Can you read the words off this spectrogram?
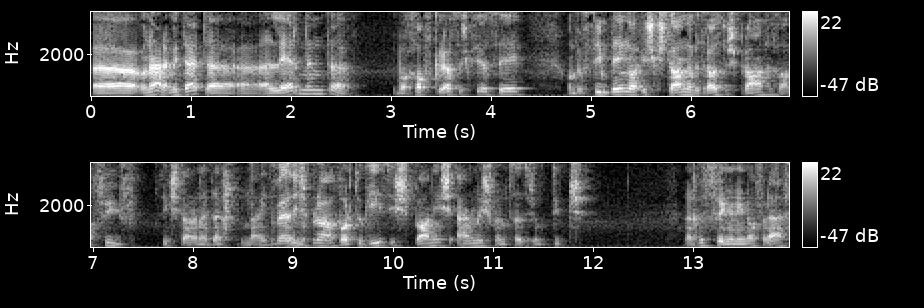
Äh, und dann hat mich dort äh, ein Lernender, der Kopf grösser war als ich, und auf seinem Ding ist gestanden, was er alles für Sprachen kann. Fünf. Sie gestanden. Ich dachte, nice. Welche Sprache? Portugiesisch, Spanisch, Englisch, Französisch und Deutsch. Und Das finde ich noch frech.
